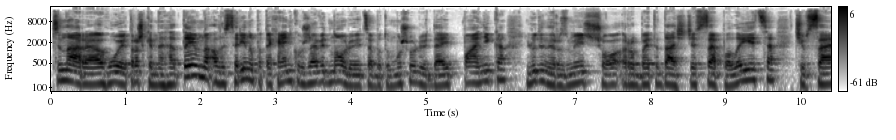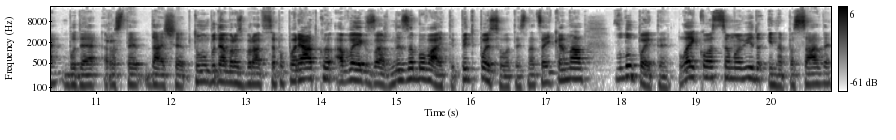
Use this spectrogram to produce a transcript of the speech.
Ціна реагує трошки негативно, але все рівно потихеньку вже відновлюється, бо тому що у людей паніка, люди не розуміють, що робити далі. Чи все полиється, чи все буде рости далі. Тому будемо розбиратися по порядку. А ви, як завжди, не забувайте підписуватись на цей канал, влупити лайкос цьому відео і написати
